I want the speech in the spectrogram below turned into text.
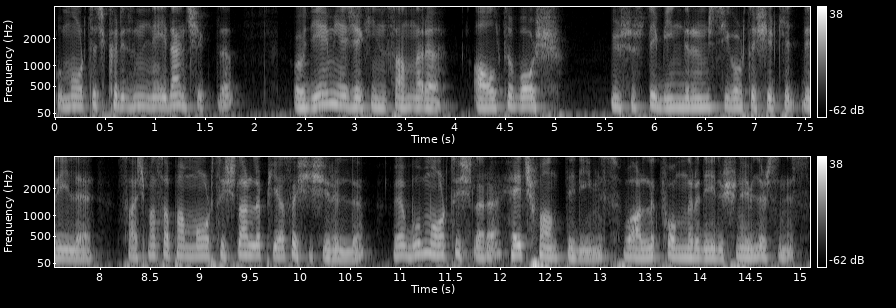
bu mortgage krizinin neyden çıktı? Ödeyemeyecek insanlara altı boş üst üste bindirilmiş sigorta şirketleriyle saçma sapan mortgage'larla piyasa şişirildi. Ve bu mortgage'lara hedge fund dediğimiz varlık fonları diye düşünebilirsiniz.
